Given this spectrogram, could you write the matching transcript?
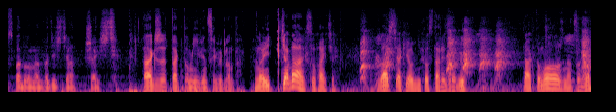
spadło na 26. Także tak to mniej więcej wygląda. No i dziabach, słuchajcie. Zobaczcie jaki ognicho stary zrobił. Tak to można, co nie?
